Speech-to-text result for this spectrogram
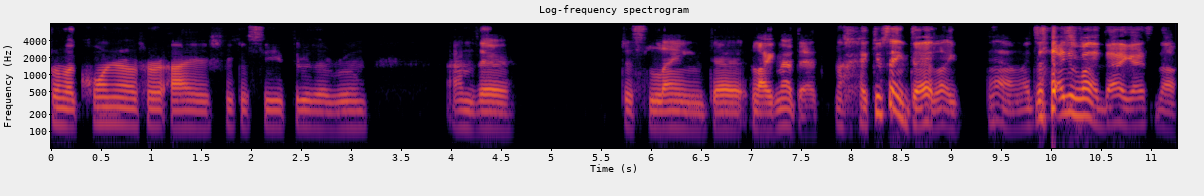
from a corner of her eye, she could see through the room. I'm there, just laying dead, like not dead. I keep saying dead, like no, I just I just want to die, guys. No,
